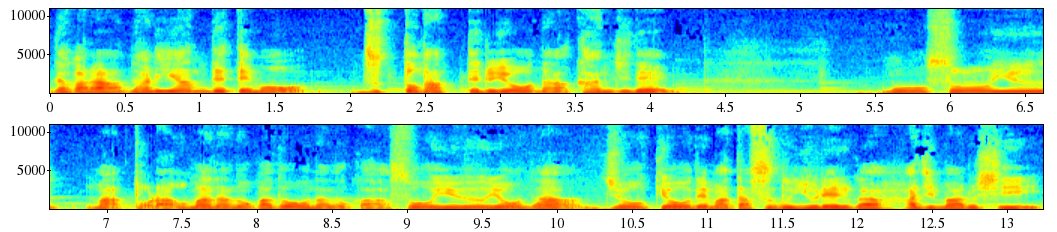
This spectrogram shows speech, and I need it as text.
だから、鳴り止んでてもずっと鳴ってるような感じで、もうそういう、まあトラウマなのかどうなのか、そういうような状況でまたすぐ揺れるが始まるし、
